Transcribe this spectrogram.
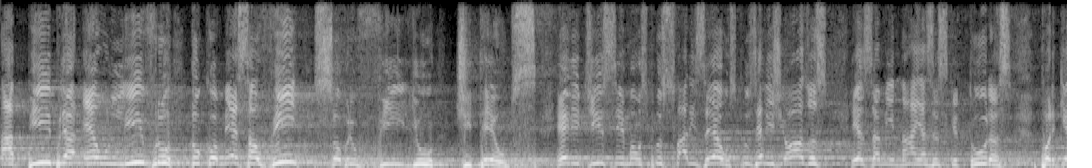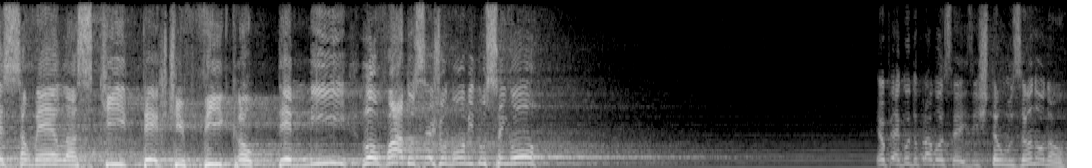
A Bíblia é um livro do começo ao fim sobre o Filho de Deus. Ele disse, irmãos, para os fariseus, para os religiosos: examinai as Escrituras, porque são elas que testificam de mim. Louvado seja o nome do Senhor. Eu pergunto para vocês: estão usando ou não?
